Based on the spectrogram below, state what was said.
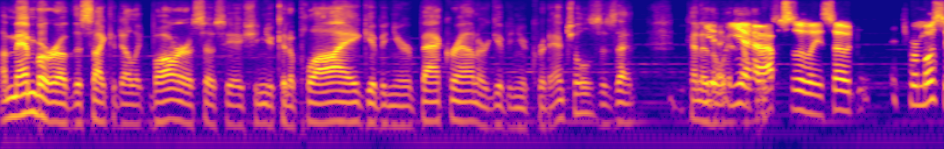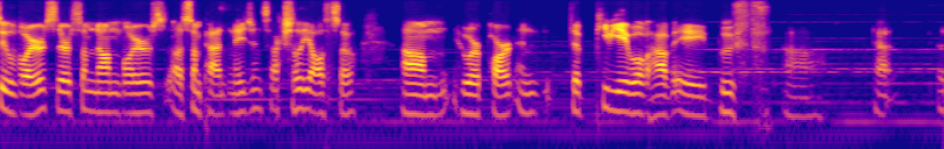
a member of the Psychedelic Bar Association, you could apply, given your background or given your credentials. Is that kind of yeah, the way? yeah absolutely. So it's, we're mostly lawyers. There are some non-lawyers, uh, some patent agents actually also, um, who are part. And the PBA will have a booth uh, at, uh,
